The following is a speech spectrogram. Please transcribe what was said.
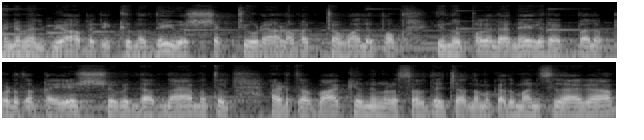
എന്റെ മേൽ വ്യാപരിക്കുന്ന ദൈവശക്തിയുടെ അളവറ്റ വലുപ്പം ഇന്ന് പകൽ അനേകരെ ബലപ്പെടുത്തട്ടെ. യേശുവിന്റെ നാമത്തിൽ അടുത്ത വാക്യം നിങ്ങൾ ശ്രദ്ധിച്ചാൽ നമുക്കത് മനസ്സിലാകാം.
